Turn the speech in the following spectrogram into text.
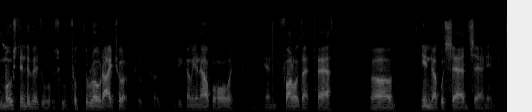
Most individuals who took the road I took of, of becoming an alcoholic and, and followed that path uh, end up with sad, sad endings.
